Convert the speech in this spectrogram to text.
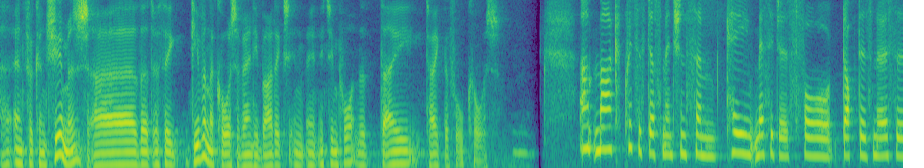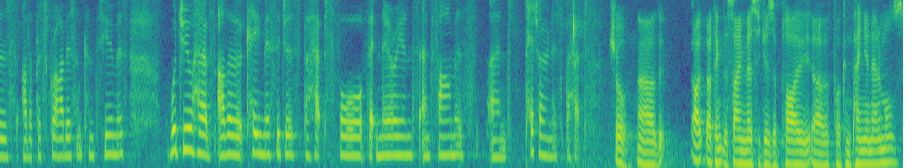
uh, and for consumers, uh, that if they're given a course of antibiotics, in, in, it's important that they take the full course. Um, Mark, Chris has just mentioned some key messages for doctors, nurses, other prescribers, and consumers. Would you have other key messages perhaps for veterinarians and farmers and pet owners perhaps? Sure. Uh, the, I, I, think the same messages apply uh, for companion animals.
